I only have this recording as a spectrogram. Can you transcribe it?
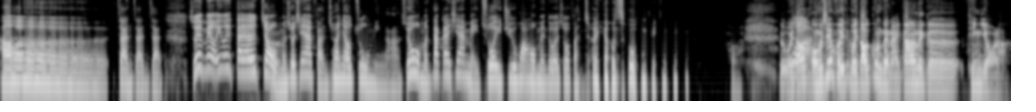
好，好，好，好，好，好，赞赞赞！所以没有，因为大家叫我们说现在反串要注明啊，嗯、所以我们大概现在每说一句话，后面都会说反串要注明。好，尾刀，我们先回尾刀共的奶，刚刚那个听友啦，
